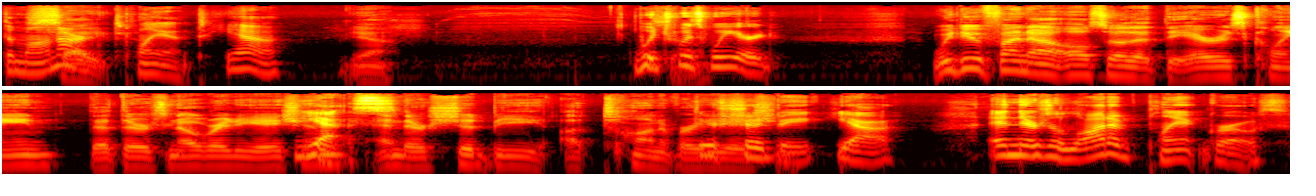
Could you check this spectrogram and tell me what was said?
The monarch Site. plant. Yeah. Yeah. Which was weird. We do find out also that the air is clean, that there's no radiation. Yes. And there should be a ton of radiation. There should be. Yeah. And there's a lot of plant growth.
